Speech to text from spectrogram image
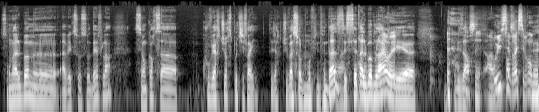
Son album euh, avec Soso Def, là, c'est encore sa couverture Spotify. C'est-à-dire que tu vas sur le Mm. profil de Daz, Ouais. c'est cet album-là Ah ouais. qui est euh, trop bizarre. Alors, en Oui, c'est vrai, c'est vrai. ouais.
